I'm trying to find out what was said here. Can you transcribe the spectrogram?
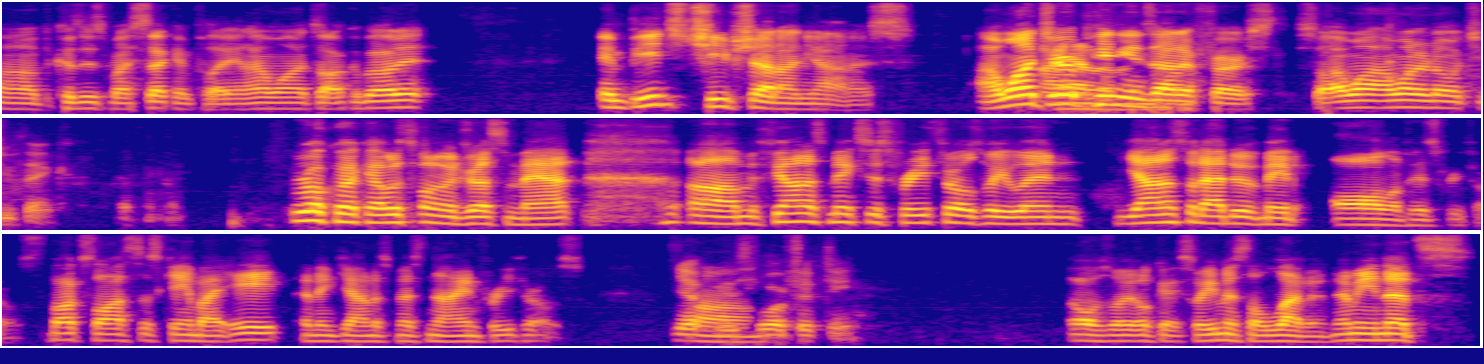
uh, because it's my second play, and I want to talk about it. Embiid's cheap shot on Giannis. I want your haven't opinions on it first. So I want I want to know what you think. Real quick, I just want to address Matt. Um, if Giannis makes his free throws, we win. Giannis would have to have made all of his free throws. The Bucks lost this game by eight. I think Giannis missed nine free throws. Yep, he was Um, 415. Oh, so okay, so he missed eleven. I mean, that's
